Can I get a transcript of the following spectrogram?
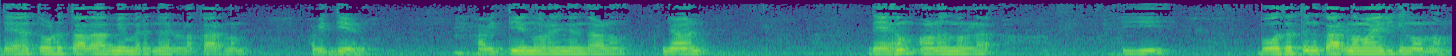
ദേഹത്തോട് താതാത്മ്യം വരുന്നതിനുള്ള കാരണം അവിദ്യയാണ്. അവിദ്യ എന്ന് പറയുന്നത് എന്താണ്? ഞാൻ ദേഹം ആണെന്നുള്ള ഈ ബോധത്തിന് കാരണമായിരിക്കുന്ന ഒന്നാണ്.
